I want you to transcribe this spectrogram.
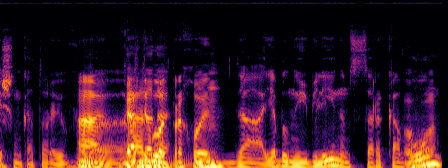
Celebration, который в... А, э, каждый да, год да. проходит. Мгм. Да, я был на юбилейном 40-м, Ого.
